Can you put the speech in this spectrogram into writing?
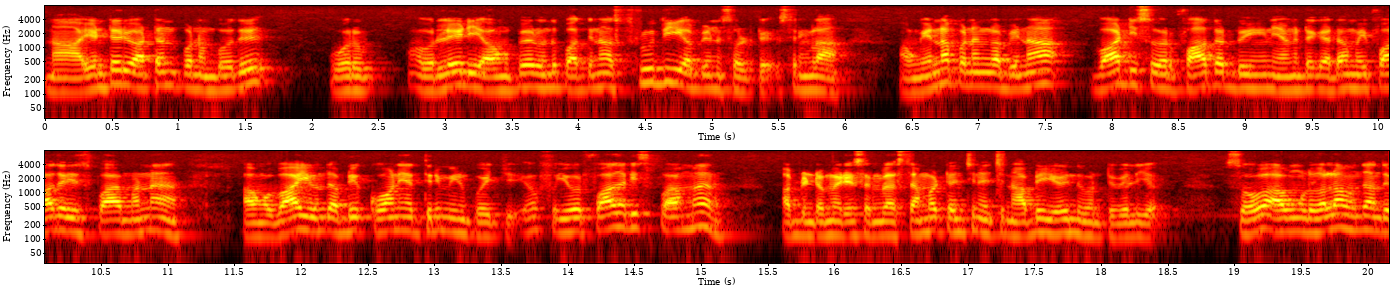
நான் இன்டர்வியூ அட்டன் பண்ணும்போது ஒரு ஒரு லேடி அவங்க பேர் வந்து பார்த்தீங்கன்னா ஸ்ருதி அப்படின்னு சொல்லிட்டு சரிங்களா? அவங்க என்ன பண்ணாங்க அப்படின்னா வாட் இஸ் யுவர் ஃபாதர் டூயிங்னு என்கிட்ட கேட்டால் மை ஃபாதர் இஸ் ஃபார்மர்னு அவங்க வாய் வந்து அப்படியே கோணையாக திரும்பின்னு போயிடுச்சு. யுவர் ஃபாதர் இஸ் ஃபார்மர் அப்படின்ற மாதிரி சரிங்களா செம்ம டென்ஷன் ஆச்சு நான் அப்படியே எழுந்து வந்துட்டு வெளியே. ஸோ அவங்களுக்கெல்லாம் வந்து அந்த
